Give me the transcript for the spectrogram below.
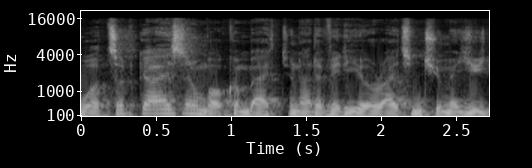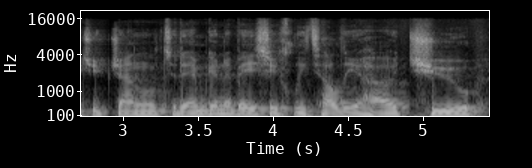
What's up guys and welcome back to another video right into my YouTube channel. Today I'm gonna basically tell you how to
